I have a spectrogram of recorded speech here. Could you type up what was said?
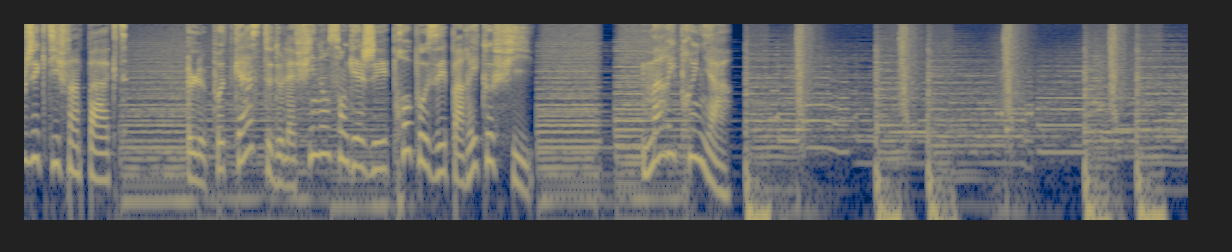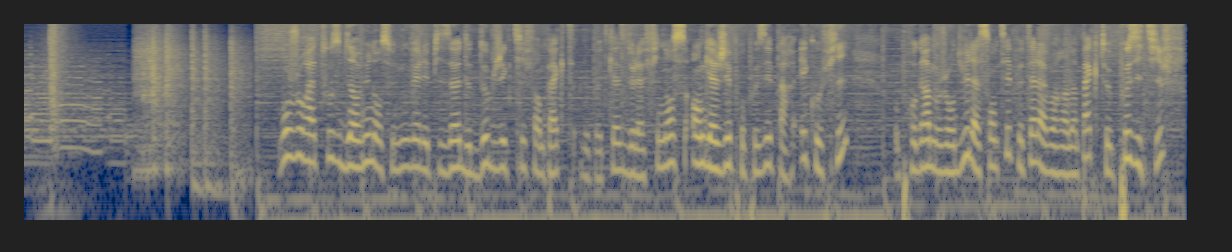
Objectif Impact, le podcast de la finance engagée proposé par Ecofi. Marie Prugnat. Bonjour à tous, bienvenue dans ce nouvel épisode d'Objectif Impact, le podcast de la finance engagée proposé par Ecofi. Au programme aujourd'hui, la santé peut-elle avoir un impact positif?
